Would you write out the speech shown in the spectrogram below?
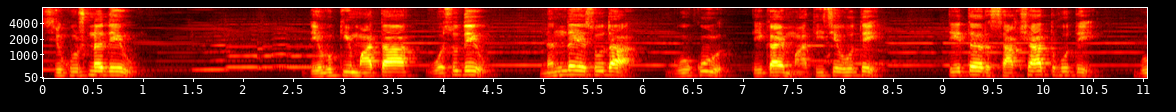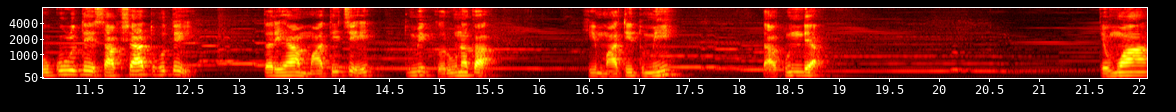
श्रीकृष्णदेव. देवकी माता वसुदेव नंद यशोदा गोकुळ ते काय मातीचे होते? ते तर साक्षात होते. गोकुळ ते साक्षात होते. तर ह्या मातीचे तुम्ही करू नका. ही माती तुम्ही टाकून द्या. तेव्हा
